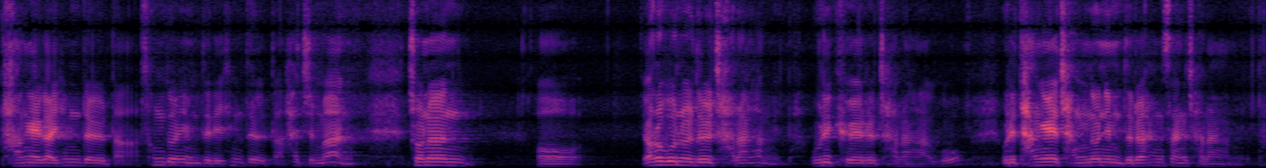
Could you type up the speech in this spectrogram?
방해가 힘들다, 성도님들이 힘들다 하지만 저는 어, 여러분을 늘 자랑합니다. 우리 교회를 자랑하고 우리 당회 장로님들을 항상 자랑합니다.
